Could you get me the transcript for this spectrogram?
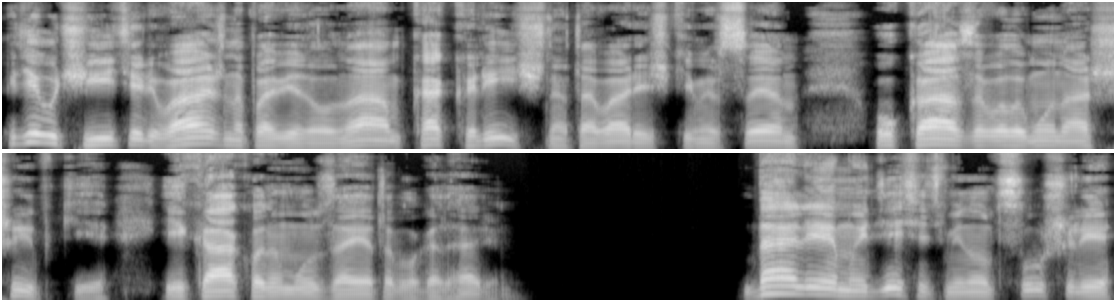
где учитель важно поведал нам, как лично товарищ Кимирсен указывал ему на ошибки и как он ему за это благодарен. Далее мы 10 минут слушали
